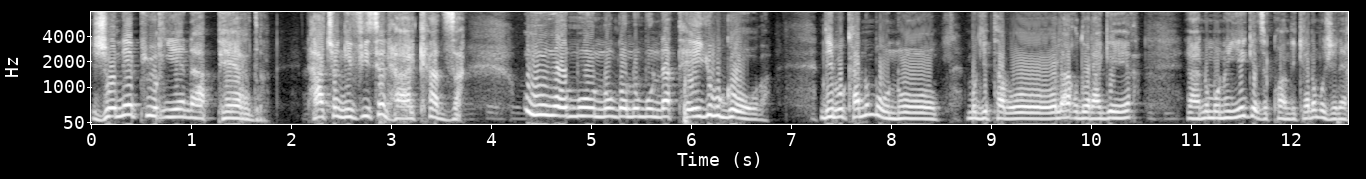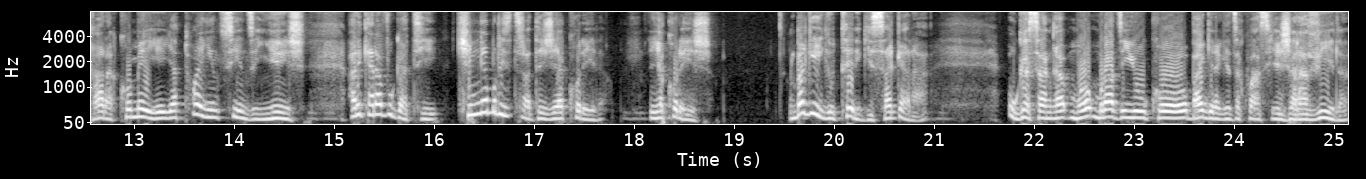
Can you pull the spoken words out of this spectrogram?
jone puriye na peridre ntacyo nkivise ntakaza uwo muntu ngo ni umuntu ateye ubwoba. Ndibuka n'umuntu mu gitabo laridoragera ni umuntu yigeze kwandika n'umujenerali akomeye yatwaye insinzi nyinshi. Ariko aravuga ati kimwe muri sitarategi yakoresha. Bagiye gutera igisagara ugasanga murazi yuko bagerageza kwasiye jaravira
